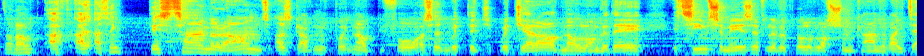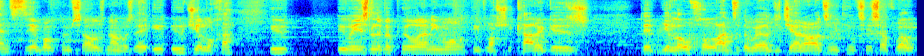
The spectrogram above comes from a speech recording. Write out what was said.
I don't know. I, I, I think this time around, as Gavin was pointing out before, I said with the with Gerrard no longer there, it seems to me as if Liverpool have lost some kind of identity about themselves now. Was there? Who, who do you look at? Who who is Liverpool anymore? You've lost your Carragher's, the, your local lads of the world, your Gerrards, and think to yourself, well,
